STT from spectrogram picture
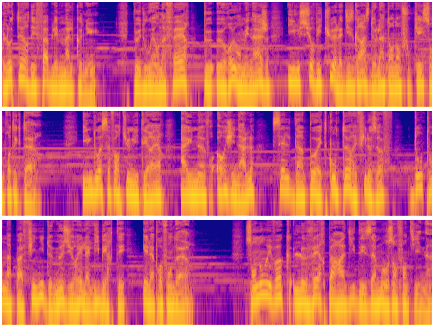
L'auteur des fables est mal connu. Peu doué en affaires, peu heureux en ménage, il survécut à la disgrâce de l'intendant Fouquet, son protecteur. Il doit sa fortune littéraire à une œuvre originale, celle d'un poète conteur et philosophe dont on n'a pas fini de mesurer la liberté et la profondeur. Son nom évoque le vert paradis des amours enfantines.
